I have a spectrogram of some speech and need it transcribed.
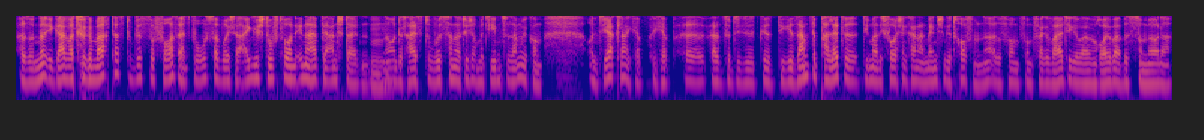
Also, ne, egal was du gemacht hast, du bist sofort als Berufsverbrecher eingestuft worden innerhalb der Anstalten. Mhm. Ne? Und das heißt, du wirst dann natürlich auch mit jedem zusammengekommen. Und ja, klar, ich habe ich hab, äh, also die, die gesamte Palette, die man sich vorstellen kann, an Menschen getroffen. Ne? Also vom, vom Vergewaltiger, beim Räuber bis zum Mörder.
